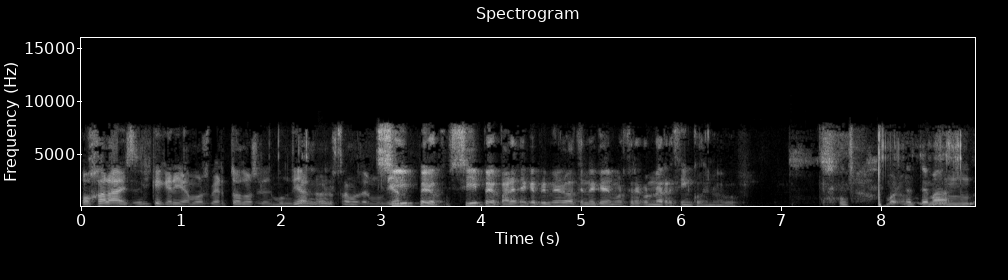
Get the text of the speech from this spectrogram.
ojalá es el que queríamos ver todos en el Mundial, ¿no? En los tramos del Mundial. Sí, pero, sí, pero parece que primero va a tener que demostrar con un R5 de nuevo. Bueno, El tema- mm,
